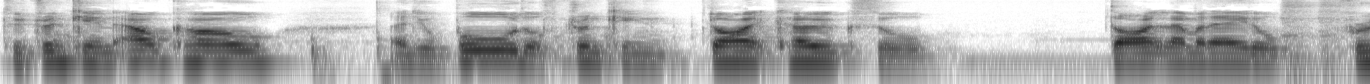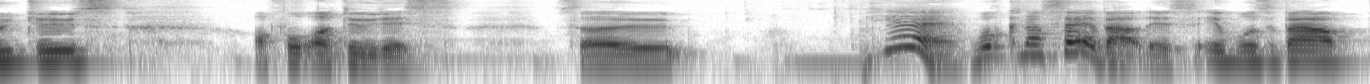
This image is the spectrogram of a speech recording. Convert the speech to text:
to drinking alcohol and you're bored of drinking Diet Cokes or Diet Lemonade or fruit juice, I thought I'd do this. So, yeah, what can I say about this? It was about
